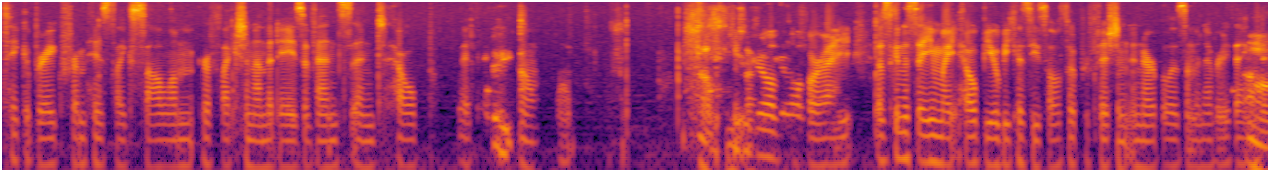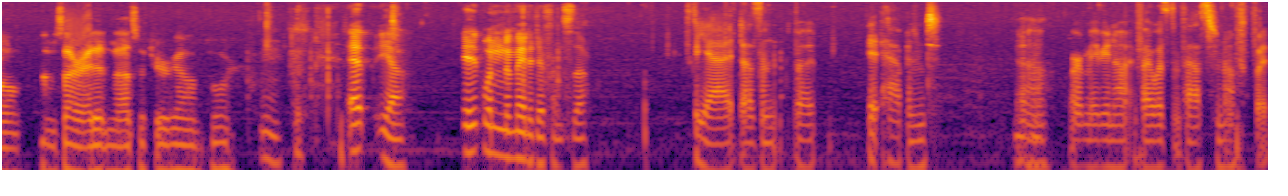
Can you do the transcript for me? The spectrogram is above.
take a break from his like solemn reflection on the day's events and help with. Oh, well, Oh, I'm you sorry. rolled before I. I was gonna say he might help you because he's also proficient in herbalism and everything. Oh, I'm sorry. I didn't know that's what you were going for. It, yeah, it wouldn't have made a difference though. Yeah, it doesn't, but it happened. Uh, Mhm. or maybe not if I wasn't fast enough, but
